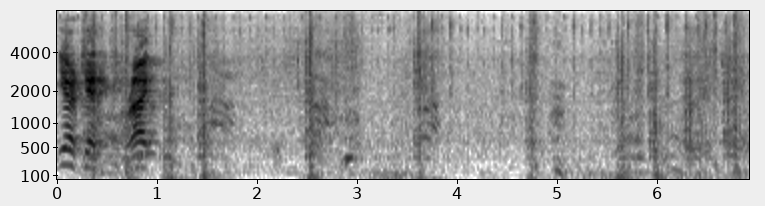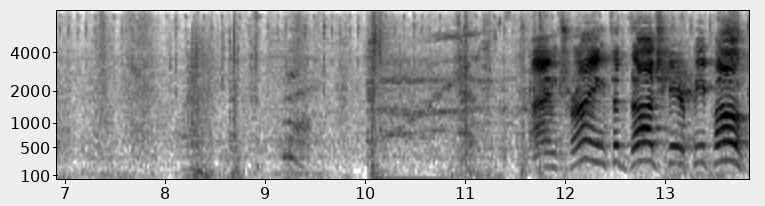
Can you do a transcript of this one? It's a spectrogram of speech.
You're kidding me, right? Trying to dodge here, people!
